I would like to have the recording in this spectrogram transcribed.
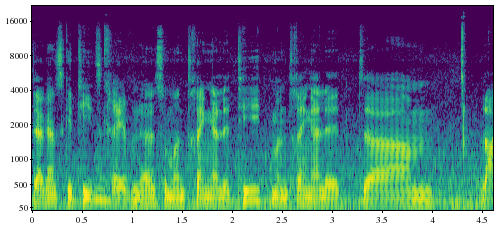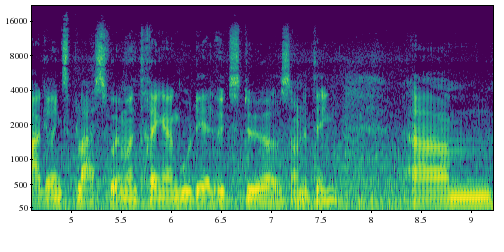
det er ganske tidskrevende, så man trenger litt tid. Man trenger litt um, lagringsplass hvor man trenger en god del utstyr og sånne ting. Um,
